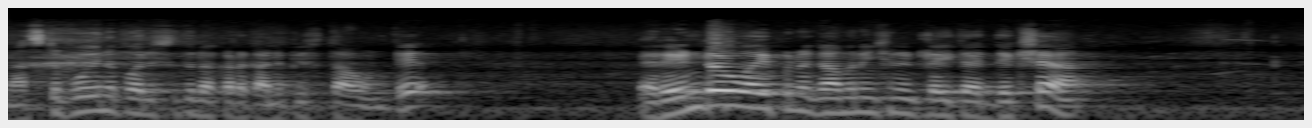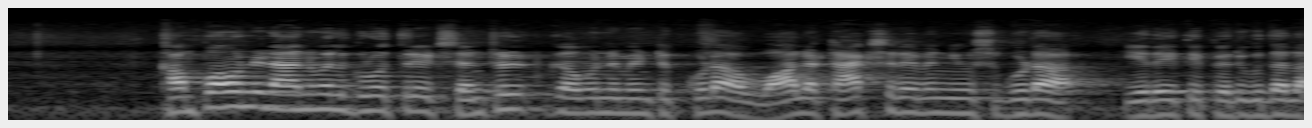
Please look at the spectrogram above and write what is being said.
నష్టపోయిన పరిస్థితులు అక్కడ కనిపిస్తూ ఉంటే రెండో వైపున గమనించినట్లయితే అధ్యక్ష compounded annual growth rate central గవర్నమెంట్కి కూడా వాళ్ళ ట్యాక్స్ రెవెన్యూస్ కూడా ఏదైతే పెరుగుదల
